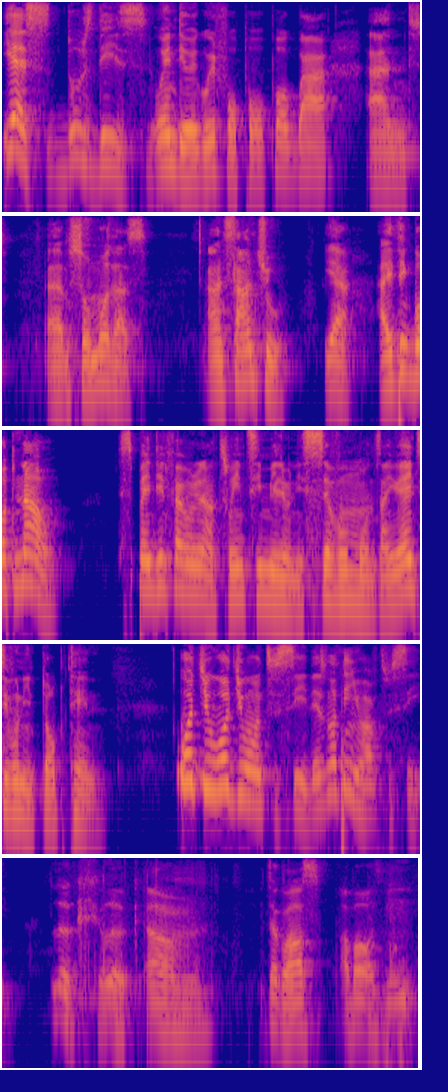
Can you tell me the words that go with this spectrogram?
Yes, those days when they were going for Paul Pogba and um, some others and Sancho. Yeah, I think, but now spending 520 million in seven months and you ain't even in top 10 what do you what do you want to see? There's nothing you have to see. Look, look. Um, talk about us, about us being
